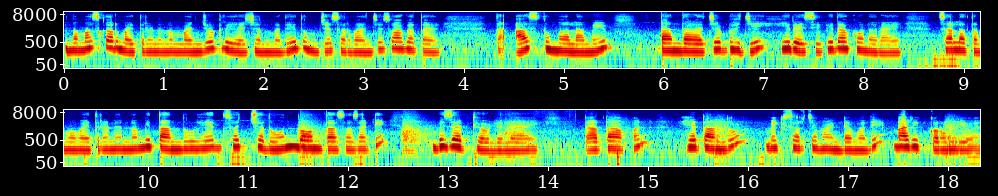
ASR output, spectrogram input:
नमस्कार मैत्रिणींनो मंजू क्रिएशनमध्ये तुमचे सर्वांचे स्वागत आहे. तर आज तुम्हाला मी तांदळाचे भजे ही रेसिपी दाखवणार आहे. चला तर मग मैत्रिणींनो मी तांदूळ हे स्वच्छ धुवून दोन तासासाठी भिजत ठेवलेले आहे. तर आता आपण हे तांदूळ मिक्सरच्या भांड्यामध्ये बारीक करून घेऊया.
